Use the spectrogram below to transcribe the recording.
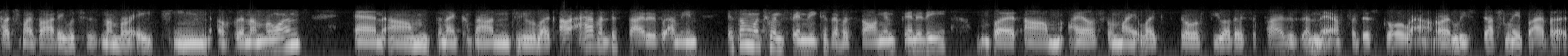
Touch My Body, which is number 18 of the number ones. And um, then I come out and do like I haven't decided. I mean, it's somewhat to Infinity because I have a song Infinity, but um, I also might like throw a few other surprises in there for this go around, or at least definitely by the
